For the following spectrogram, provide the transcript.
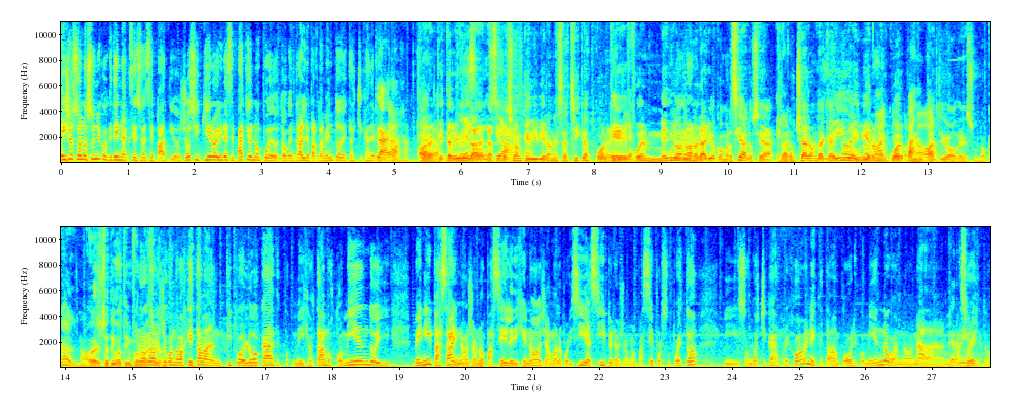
Ellos son los únicos que tienen acceso a ese patio. Yo si quiero ir a ese patio no puedo. Tengo que entrar al departamento de estas chicas de planta Claro. baja. Ahora, Claro. qué terrible la, situación que vivieron esas chicas porque horrible. fue en medio Un de un horario comercial. O sea, Claro. escucharon la caída No, y un vieron horror, el cuerpo en el patio de su local, ¿no? A ver, De su- yo tengo esta Un información. horror. Yo cuando bajé estaban tipo locas. Me dijo, estábamos comiendo y vení, pasá. Y no, yo no pasé. Le dije, no, llamo a la policía, sí, pero yo no pasé, por supuesto. Y son dos chicas re jóvenes que estaban pobres comiendo cuando nada, les pasó Terrible, esto.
